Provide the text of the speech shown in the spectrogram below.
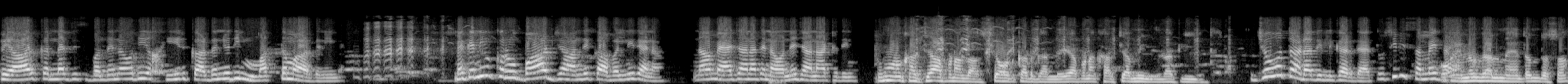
ਪਿਆਰ ਕਰਨਾ ਜਿਸ ਬੰਦੇ ਨਾਲ ਉਹਦੀ ਅਖੀਰ ਕਰ ਦੇਣੀ ਉਹਦੀ ਮੱਤ ਮਾਰ ਦੇਣੀ ਮੈਂ। ਮੈਂ ਕਹਿੰਨੀ ਉਹ ਘਰੋਂ ਬਾਹਰ ਜਾਣ ਦੇ ਕਾਬਲ ਨਹੀਂ ਰਹਿਣਾ। ਨਾ ਮੈਂ ਜਾਣਾ ਤੇ ਨਾ ਉਹਨੇ ਜਾਣਾ 8 ਦਿਨ। ਤੂੰ ਹੁਣ ਖਰਚਾ ਆਪਣਾ ਦੱਸ ਸ਼ਾਰਟਕਟ ਗੱਲ ਇਹ ਆਪਣਾ ਖਰਚਾ ਮਹੀਨੇ ਦਾ ਕੀ ਹੈ ਜੋ ਤੁਹਾਡਾ ਦਿਲ ਕਰਦਾ ਹੈ, ਤੁਸੀਂ ਵੀ ਸਮਝਦੇ ਉਹ ਹੋ ਇਹਨੂੰ ਗੱਲ ਮੈਂ ਤੈਨੂੰ ਦੱਸਾਂ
